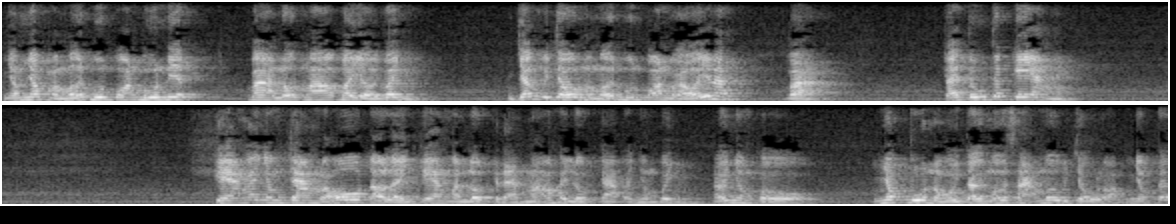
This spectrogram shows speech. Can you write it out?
ខ្ញុំញុក14400ទៀត បាទលោតមក300វិញអញ្ចឹងវាចូល14100ណាបាទតែទូទឹកកៀងកៀងឲ្យខ្ញុំចាំរហូតដល់ឡើងកៀងមិនលោតกระดาษមកហើយលោតកាប់ឲ្យខ្ញុំវិញហើយខ្ញុំក៏ញុក400ទៅមើលសាកមើលវាចូលអត់ញុកទៅ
